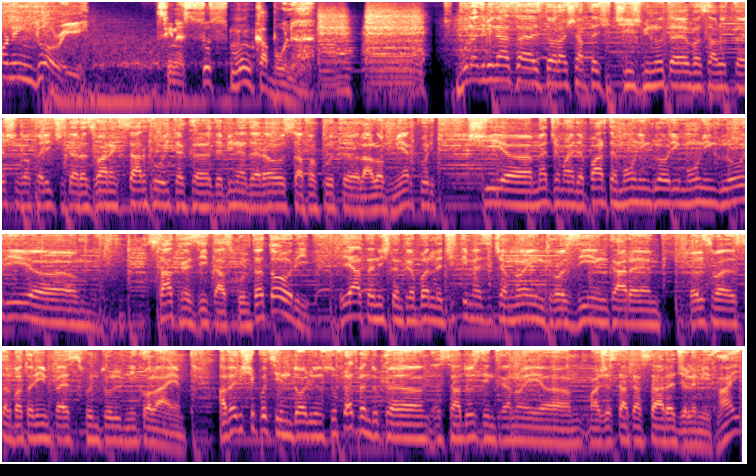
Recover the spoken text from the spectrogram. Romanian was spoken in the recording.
Morning Glory. Ține sus munca bună. Bună dimineața, este ora 7 și 5 minute. Vă salută și vă felicită Răzvan Exarhu. Uite că de bine de rău s-a făcut uh, la loc miercuri Și uh, mergem mai departe. Morning Glory, Morning Glory uh, S-a trezit ascultătorii. Iată niște întrebări legitime, zicem noi Într-o zi în care îl sărbătorim pe Sfântul Nicolae Avem și puțin doliu în suflet Pentru că s-a dus dintre noi uh, Majestatea sa, regele Mihai.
